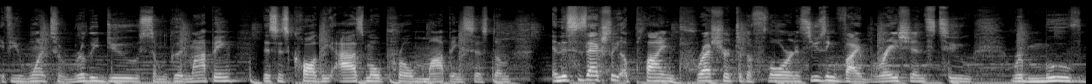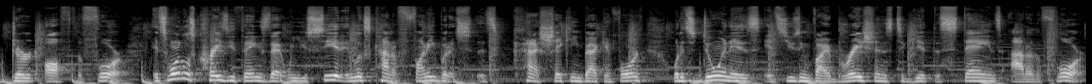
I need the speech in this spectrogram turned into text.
if you want to really do some good mopping. This is called the OZMO Pro mopping system. And this is actually applying pressure to the floor and it's using vibrations to remove dirt off the floor. It's one of those crazy things that when you see it, it looks kind of funny, but it's, it's kind of shaking back and forth. What it's doing is it's using vibrations to get the stains out of the floor.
